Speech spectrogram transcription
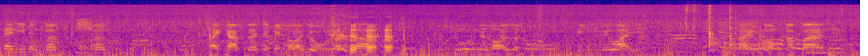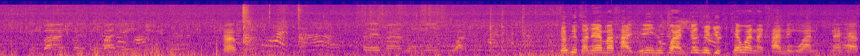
แค่นี้ผมก็ผมก็ขายกลับก็จะเป็นร้อยโลแล้วก็อยู่นู่นก็ร้อยกว่าโลวิ่งไม่ไหวขายของกลับบ้านถึงบ้านก็ถึงบ้านเที่ยงคืนครับผู้หายค่ะก็ เลยมาลงนี่ทุกวัน ก็คือตอนนี้มาขายที่นี่ทุกวันก็คือหยุดแค่วันอังคารหนึ่งวันนะครับ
